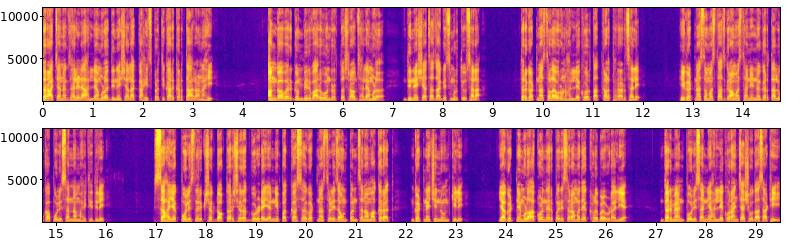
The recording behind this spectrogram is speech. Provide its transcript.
तर अचानक झालेल्या हल्ल्यामुळे दिनेश याला काहीच प्रतिकार करता आला नाही. अंगावर गंभीर वार होऊन रक्तस्राव झाल्यामुळं दिनेश याचा जागीच मृत्यू झाला. तर घटनास्थळावरून हल्लेखोर तात्काळ फरार झाले. ही घटना समजताच ग्रामस्थांनी नगर तालुका पोलिसांना माहिती दिली. सहाय्यक पोलीस निरीक्षक डॉक्टर शरद गोरडे यांनी पथकासह घटनास्थळी जाऊन पंचनामा करत घटनेची नोंद केली. या घटनेमुळे अकोळनेर परिसरामध्ये खळबळ उडाली आहे दरम्यान पोलिसांनी हल्लेखोरांच्या शोधासाठी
